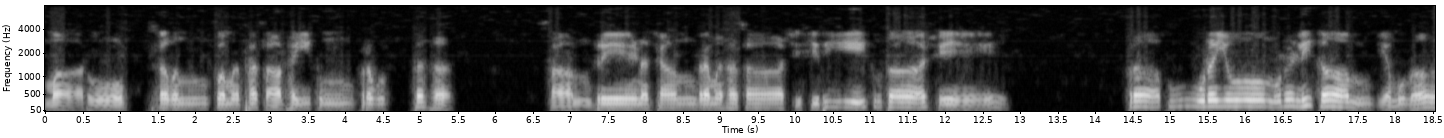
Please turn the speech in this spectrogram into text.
मारोत्सवम् त्वमथ साधयितुम् प्रवृत्तः। सान्द्रेण चान्द्रमहसा शिशिरीकृताशे प्रापूरयो मुरलिकाम् यमुनावनान्ते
